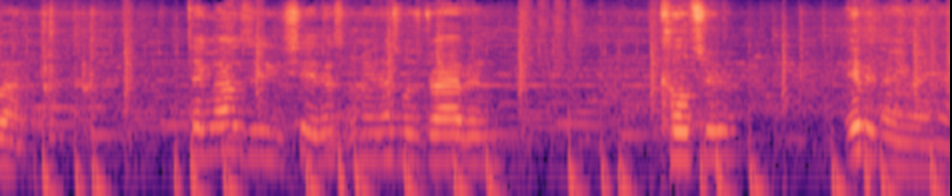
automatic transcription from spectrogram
But technology, shit, that's, I mean, that's what's driving culture, everything right now,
